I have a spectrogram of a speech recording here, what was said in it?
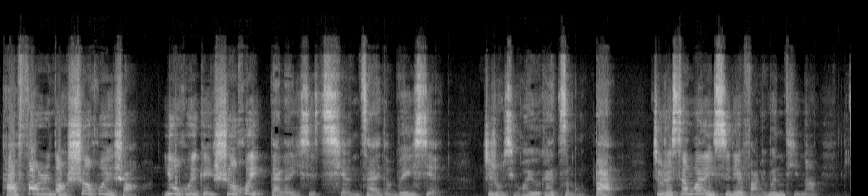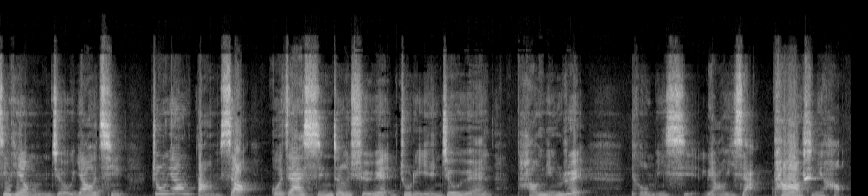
他放任到社会上，又会给社会带来一些潜在的危险，这种情况又该怎么办？就是相关的一系列法律问题呢，今天我们就邀请中央党校国家行政学院助理研究员唐宁瑞和我们一起聊一下。唐老师你好，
